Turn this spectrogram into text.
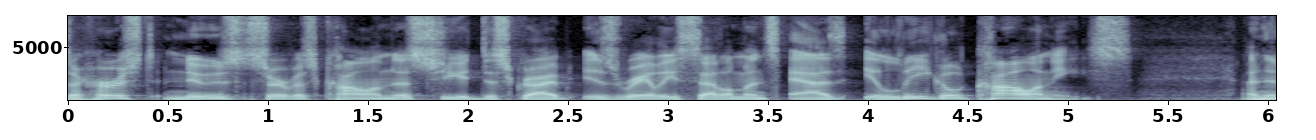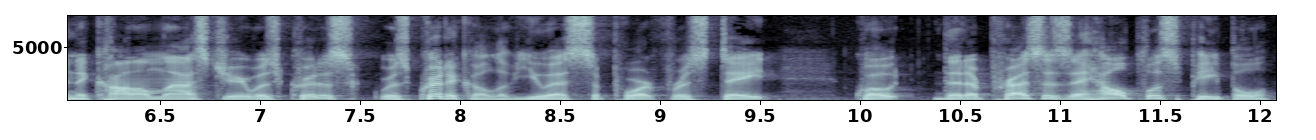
a Hearst News Service columnist, she had described Israeli settlements as illegal colonies and in a column last year was, critis- was critical of U.S. support for a state, quote, that oppresses a helpless people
